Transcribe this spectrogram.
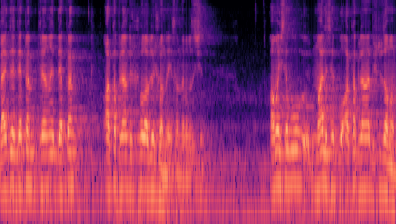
Belki de deprem planı deprem arka plana düşmüş olabilir şu anda insanlarımız için. Ama işte bu maalesef bu arka plana düştüğü zaman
